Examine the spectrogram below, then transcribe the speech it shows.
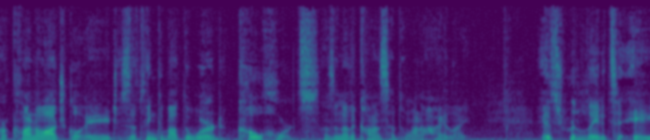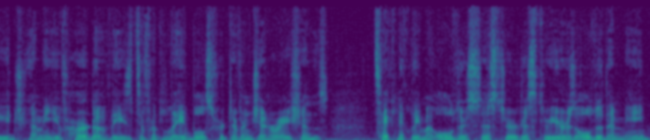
our chronological age is to think about the word cohorts. That's another concept I want to highlight. It's related to age. I mean, you've heard of these different labels for different generations. Technically, my older sister, just three years older than me,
